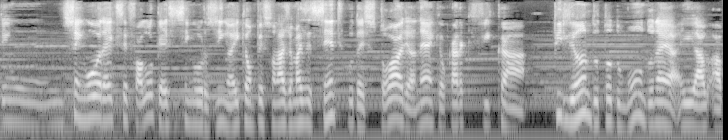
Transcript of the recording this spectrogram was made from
Tem um, um, senhor aí que você falou, que é esse senhorzinho aí, que é um personagem mais excêntrico da história, né? Que é o cara que fica pilhando todo mundo, né? E a, a,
